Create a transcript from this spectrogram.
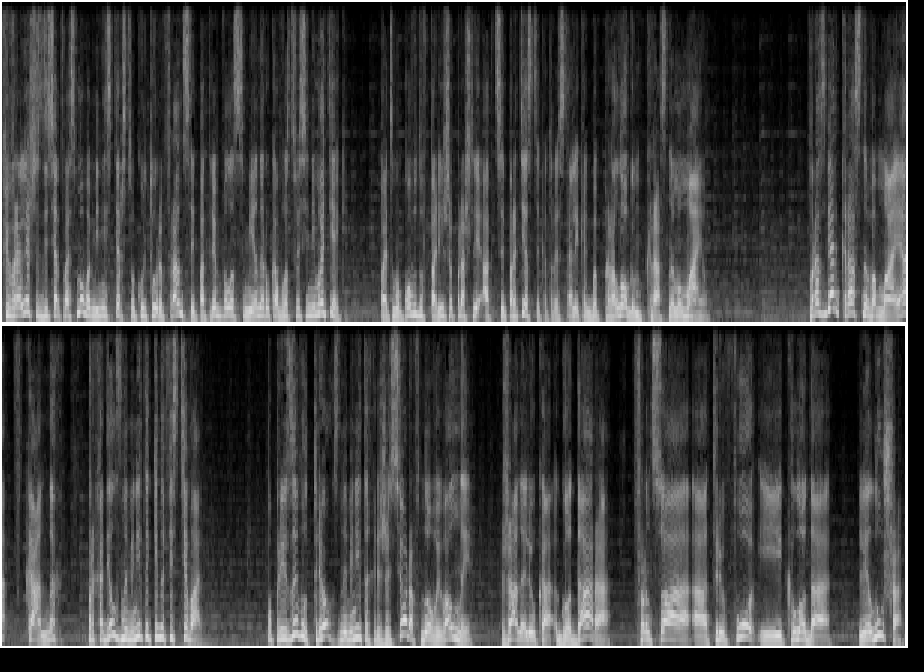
В феврале 68-го Министерство культуры Франции потребовало смены руководства синематеки. По этому поводу в Париже прошли акции протеста, которые стали как бы прологом к Красному маю. В разгар Красного мая в Каннах проходил знаменитый кинофестиваль. По призыву трех знаменитых режиссеров «Новой волны» Жана Люка Годара, Франсуа а, Трюфо и Клода Лелуша,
